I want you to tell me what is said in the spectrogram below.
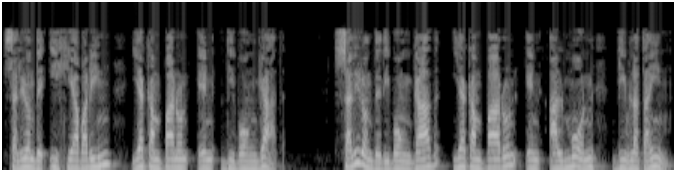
Salieron de Ije Abarim y acamparon en Dibongad salieron de Dibongad y acamparon en Almón Diblataim.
